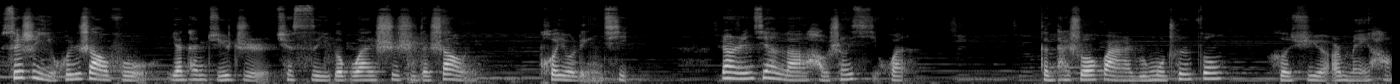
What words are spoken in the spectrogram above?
虽是已婚少妇，言谈举止却似一个不谙世事的少女，颇有灵气，让人见了好生喜欢。跟她说话如沐春风，和煦而美好，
